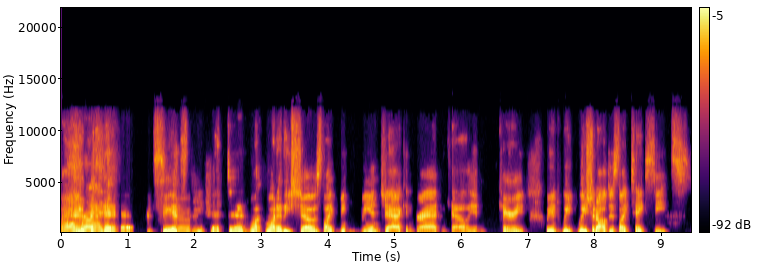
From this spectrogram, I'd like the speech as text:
All right. See, it's So- it, it- what one of these shows like me, me and Jack and Brad and Kelly and Keri, we, we we should all just like take seats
